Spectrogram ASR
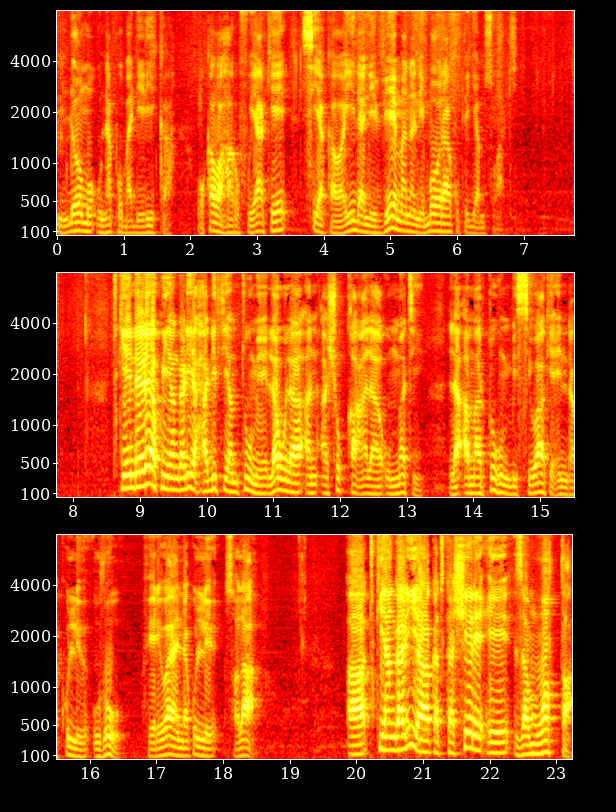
mdomo unapobadilika. Ukawa harufu yake si ya kawaida ni vyema na ni bora kupiga mswaki tukiendelea kuiangalia hadithi ya mtume laula an ashuqa ala ummati la amartuhum bisiwaki inda kulli udhu fi riwaya inda kulli sala uh, tukiangalia katika sherehe za muwatta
